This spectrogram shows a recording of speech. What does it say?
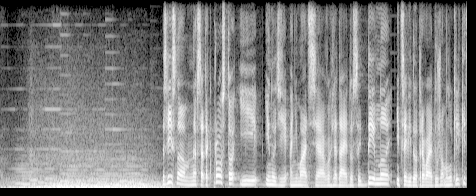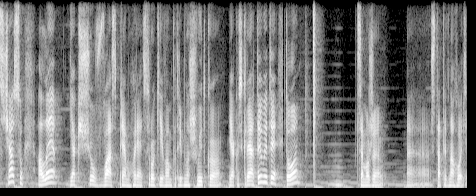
Звісно, не все так просто, і іноді анімація виглядає досить дивно, і це відео триває дуже малу кількість часу. Але якщо у вас прям горять сроки і вам потрібно швидко якось креативити, то це може е, стати в нагоді.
